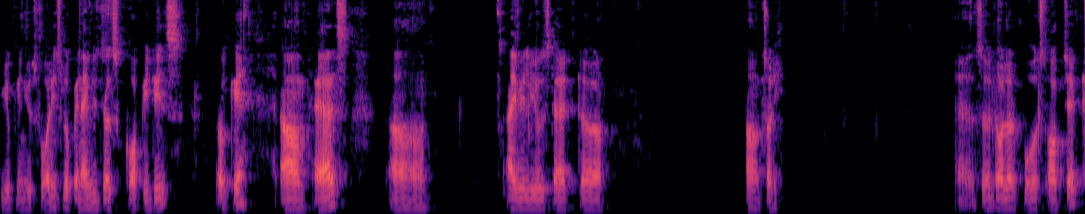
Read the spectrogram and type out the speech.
you can use for each loop and I will just copy this okay? Um, as uh, I will use that uh, uh, sorry. As a dollar post object.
